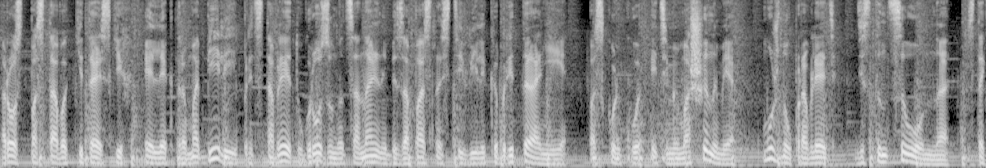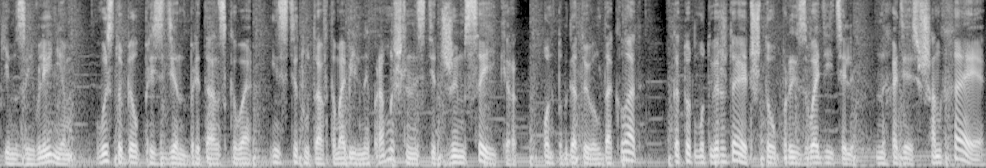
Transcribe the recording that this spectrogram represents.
Рост поставок китайских электромобилей представляет угрозу национальной безопасности Великобритании, поскольку этими машинами можно управлять дистанционно. С таким заявлением выступил президент Британского института автомобильной промышленности Джим Сейкер. Он подготовил доклад, в котором утверждает, что производитель, находясь в Шанхае,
